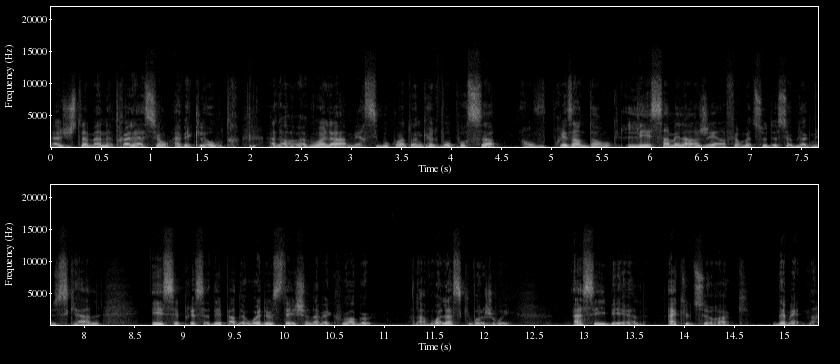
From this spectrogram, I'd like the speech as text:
à justement notre relation avec l'autre. Alors voilà, merci beaucoup Antoine Corriveau pour ça. On vous présente donc Les Sangs mélangés en fermeture de ce bloc musical et c'est précédé par The Weather Station avec Robert. Alors voilà ce qui va jouer à CIBL, à Culture Rock, dès maintenant.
